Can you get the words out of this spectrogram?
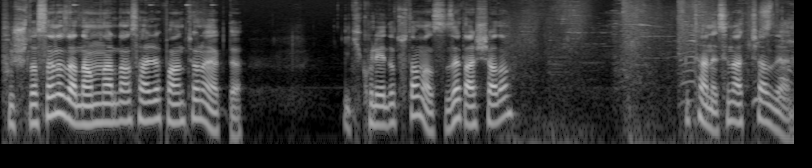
Puşlasanız adamlardan sadece Pantheon ayakta. İki kuleyi de tutamaz. Z aşağıdan. Bir tanesini atacağız yani.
